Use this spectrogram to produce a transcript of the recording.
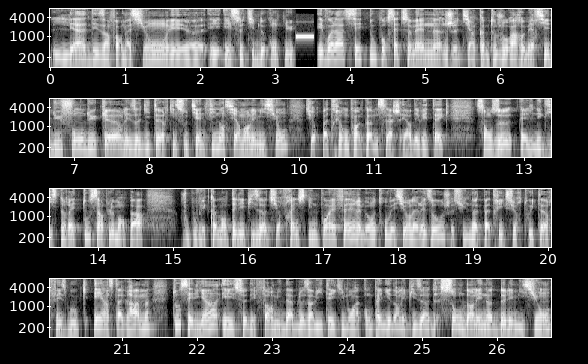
la désinformation et, ce type de contenu. Et voilà, c'est tout pour cette semaine. Je tiens comme toujours à remercier du fond du cœur les auditeurs qui soutiennent financièrement l'émission sur patreon.com slash rdvtech. Sans eux, elle n'existerait tout simplement pas. Vous pouvez commenter l'épisode sur frenchspin.fr et me retrouver sur les réseaux. Je suis Note Patrick sur Twitter, Facebook et Instagram. Tous ces liens et ceux des formidables invités qui m'ont accompagné dans l'épisode sont dans les notes de l'émission.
